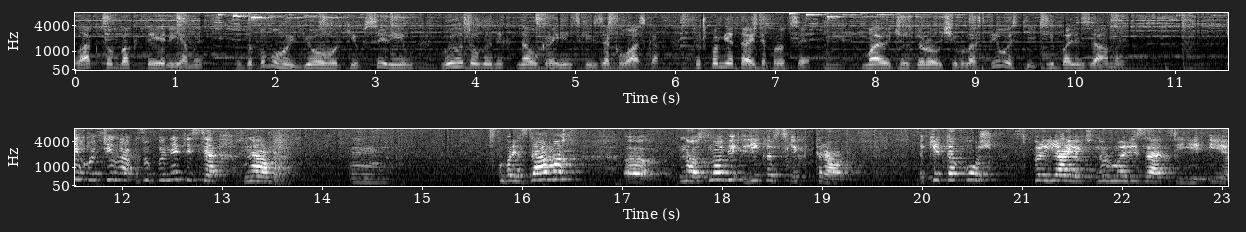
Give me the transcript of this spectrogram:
лактобактеріями з допомогою йогуртів, сирів, виготовлених на українських заквасках. Тож пам'ятайте про це. Мають оздоровчі властивості і бальзами. Я хотіла зупинитися на бальзамах е, на основі лікарських трав, які також сприяють нормалізації і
